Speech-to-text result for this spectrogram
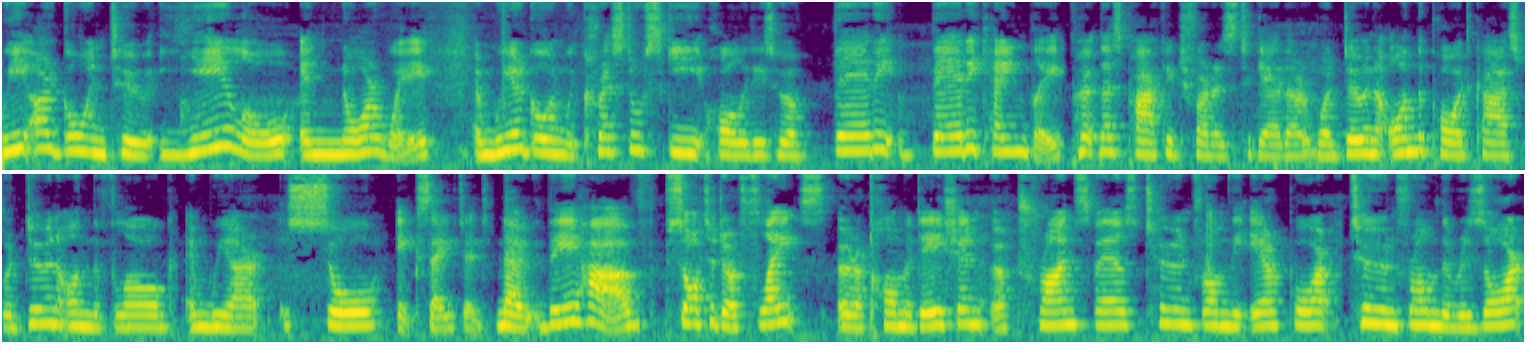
We are going to Geilo in Norway and we are going with Crystal Ski Holidays who have very, very kindly put this package for us together. We're doing it on the podcast, we're doing it on the vlog, and we are so excited. Now, they have sorted our flights, our accommodation, our transfers to and from the airport, to and from the resort.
